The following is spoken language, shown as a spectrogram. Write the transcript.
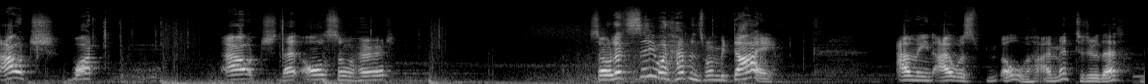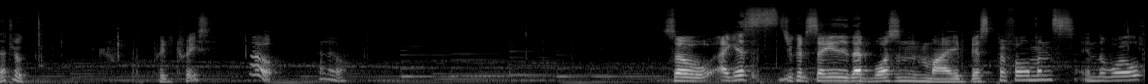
Ouch! What? Ouch, that also hurt. So let's see what happens when we die. I mean, I was... Oh, I meant to do that. That looked pretty crazy. Oh, hello. So, I guess you could say that wasn't my best performance in the world.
